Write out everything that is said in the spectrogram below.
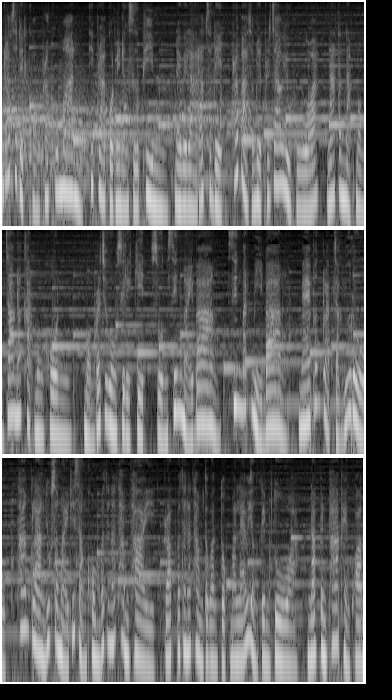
การรับเสด็จของพระคุมันที่ปรากฏในหนังสือพิมพ์ ในเวลารับเสด็จ พระบาทสมเด็จพระเจ้าอยู่หัว ณ ตำหนักหม่อมเจ้านักขัดมงคล หม่อมราชวงศ์สิริกิติ์สวมสิ้นไหมบ้าง สิ้นมัดหมี่บ้าง แม้เพิ่งกลับจากยุโรป ท่ามกลางยุคสมัยที่สังคมวัฒนธรรมไทย รับวัฒนธรรมตะวันตกมาแล้วอย่างเต็มตัว นับเป็นภาพแห่งความ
